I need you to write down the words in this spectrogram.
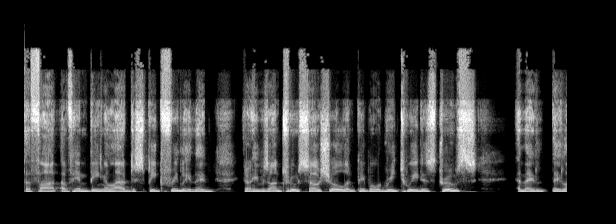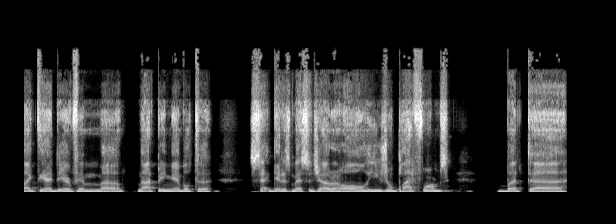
the thought of him being allowed to speak freely. They, you know, he was on Truth Social, and people would retweet his truths, and they they like the idea of him uh, not being able to set, get his message out on all the usual platforms. But uh,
